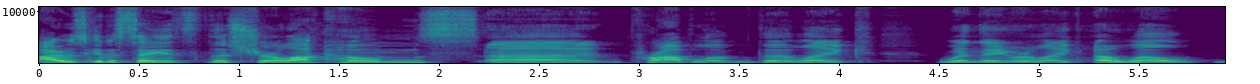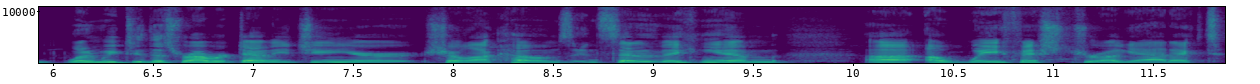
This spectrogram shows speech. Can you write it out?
I was gonna say it's the Sherlock Holmes uh, problem. The like when they were like, oh well, when we do this Robert Downey Jr. Sherlock Holmes, instead of making him uh, a waifish drug addict,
